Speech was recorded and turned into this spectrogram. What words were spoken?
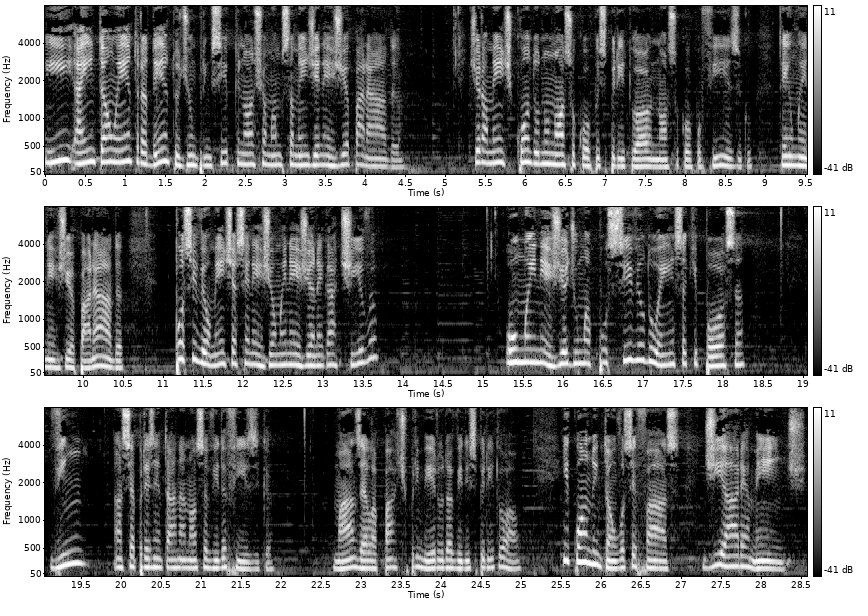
E aí então entra dentro de um princípio que nós chamamos também de energia parada. Geralmente, quando no nosso corpo espiritual, no nosso corpo físico, tem uma energia parada, possivelmente essa energia é uma energia negativa ou uma energia de uma possível doença que possa vir a se apresentar na nossa vida física. Mas ela parte primeiro da vida espiritual. E quando então você faz diariamente,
